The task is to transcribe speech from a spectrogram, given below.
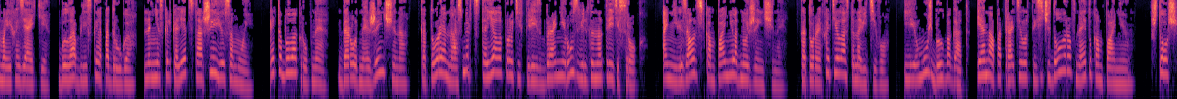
моей хозяйки, была близкая подруга, на несколько лет старше ее самой. Это была крупная, дородная женщина, которая насмерть стояла против переизбрания Рузвельта на третий срок. Они вязалась в компанию одной женщины, которая хотела остановить его. Ее муж был богат, и она потратила тысячи долларов на эту компанию. Что ж,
